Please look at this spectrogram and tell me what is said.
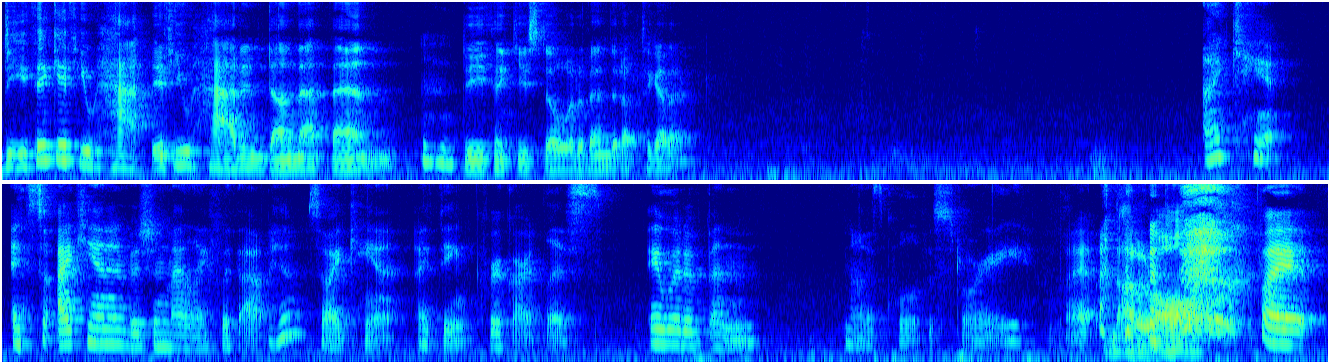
Do you think if you had if you hadn't done that then, Mm-hmm. do you think you still would have ended up together? I can't. It's I can't envision my life without him. So I can't. I think regardless, it would have been not as cool of a story, but Not at all. but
